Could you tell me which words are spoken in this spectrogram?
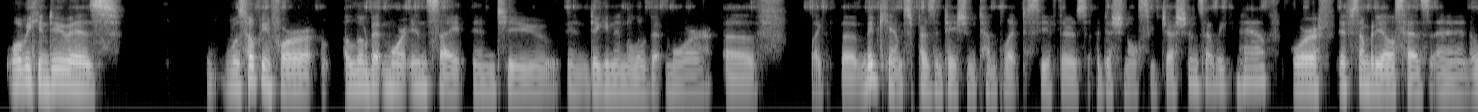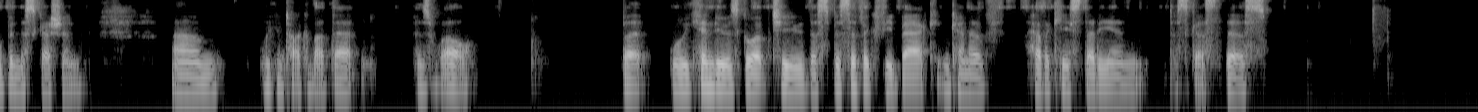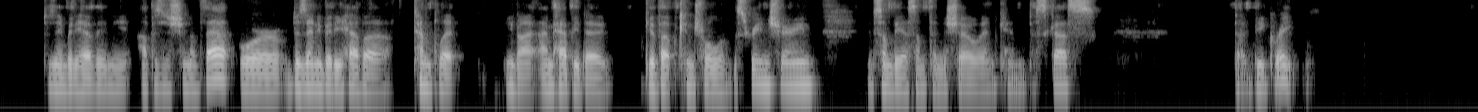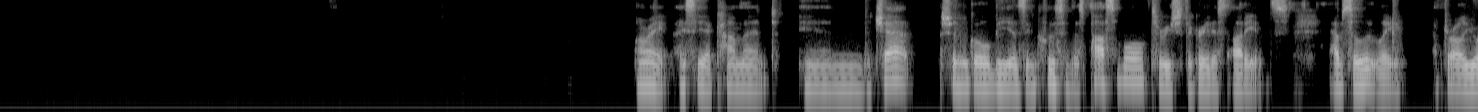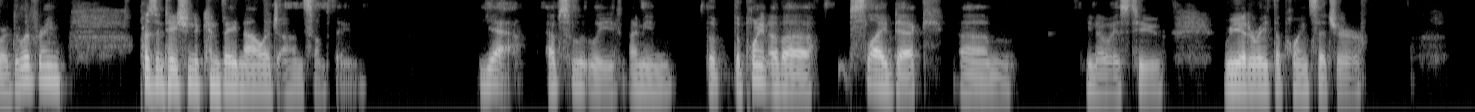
what we can do is was hoping for a little bit more insight into in digging in a little bit more of like the MidCamp's presentation template to see if there's additional suggestions that we can have or if, if somebody else has an open discussion um, we can talk about that as well. But what we can do is go up to the specific feedback and kind of have a case study and discuss this. Does anybody have any opposition of that? Or does anybody have a template? You know, I'm happy to give up control of the screen sharing. If somebody has something to show and can discuss, that'd be great. All right, I see a comment in the chat. Shouldn't the goal be as inclusive as possible to reach the greatest audience? Absolutely. After all, you are delivering presentation to convey knowledge on something. Yeah, absolutely. I mean, the, the point of a slide deck, um, you know, is to reiterate the points that you're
